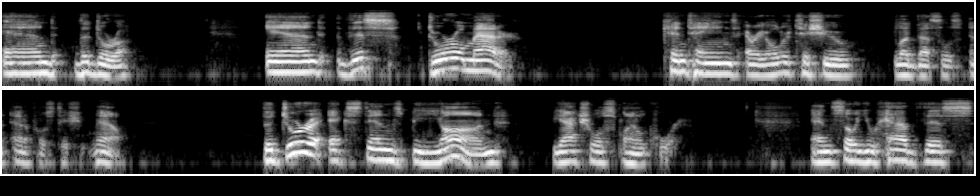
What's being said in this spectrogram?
and the dura. And this dural matter contains areolar tissue, blood vessels, and adipose tissue. Now, the dura extends beyond the actual spinal cord. And so you have this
